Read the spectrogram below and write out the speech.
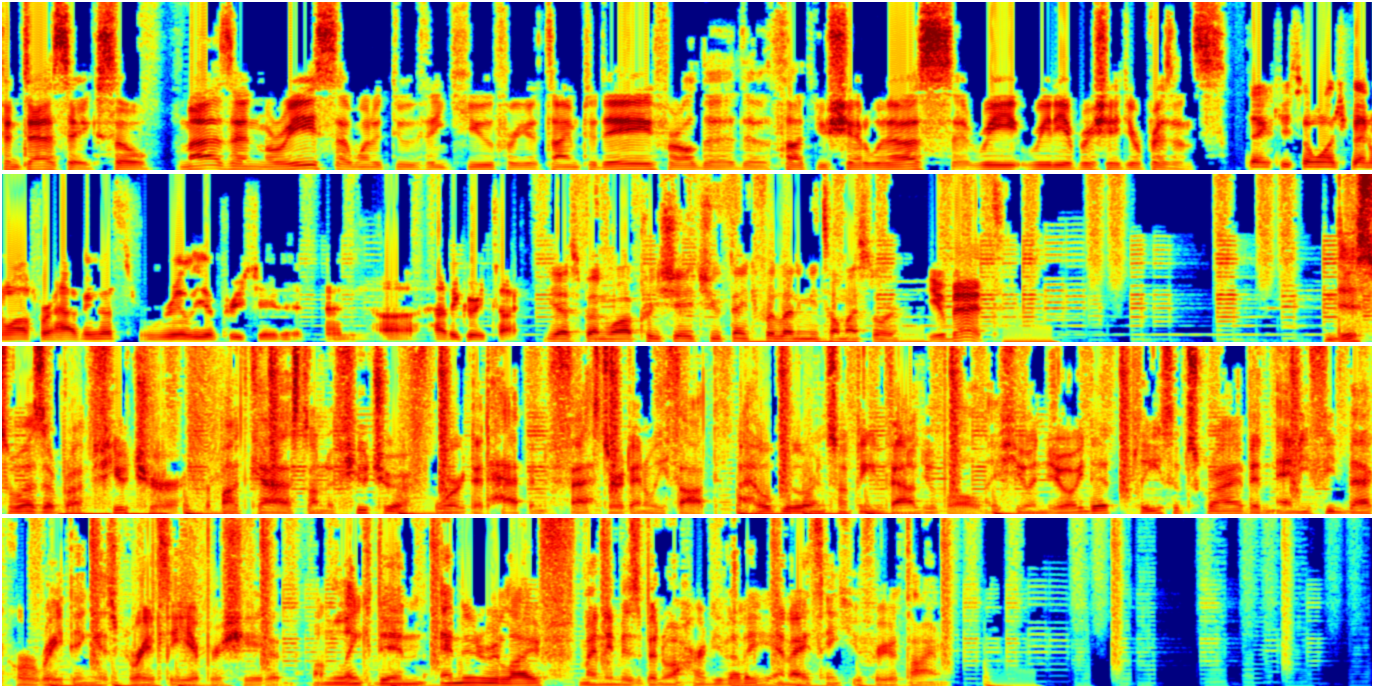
Fantastic. So, Maz and Maurice, I wanted to thank you for your time today, for all the, the thought you shared with us. We really appreciate your presence. Thank you so much, Benoit, for having us. Really appreciate it and uh, had a great time. Yes, Benoit, appreciate you. Thank you for letting me tell my story. You bet. This was Abrupt Future, the podcast on the future of work that happened faster than we thought. I hope you learned something valuable. If you enjoyed it, please subscribe and any feedback or rating is greatly appreciated. On LinkedIn and in real life, my name is Benoit Hardy and I thank you for your time.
